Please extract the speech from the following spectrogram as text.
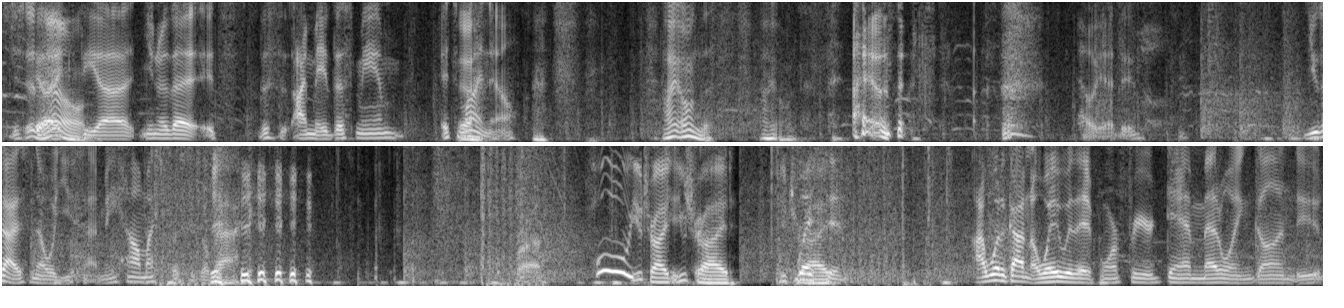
Just be down. like the uh you know that it's this I made this meme. It's Yeah. mine now. I own this. I own this. I own this. Hell yeah, dude. You guys know what you sent me. How am I supposed to go back? Bruh. Oh, you tried. Too You true. tried. You tried. Listen. I would have gotten away with it if it weren't for your damn meddling gun, dude.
